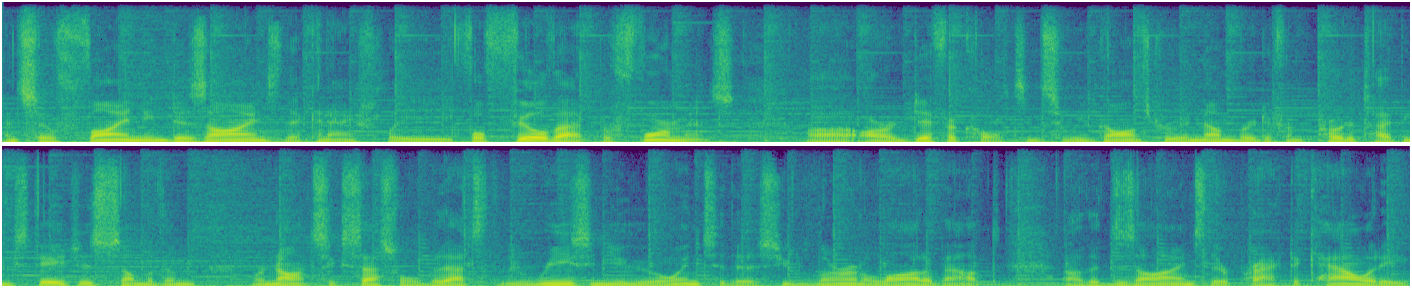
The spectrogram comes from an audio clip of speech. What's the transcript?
and so finding designs that can actually fulfill that performance uh, are difficult and so we've gone through a number of different prototyping stages. Some of them were not successful but that's the reason you go into this. You learn a lot about uh, the designs, their practicality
